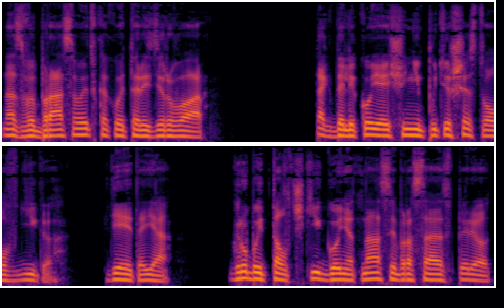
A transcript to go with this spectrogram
Нас выбрасывает в какой-то резервуар. Так далеко я еще не путешествовал в гигах. Где это я? Грубые толчки гонят нас и бросают вперед.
